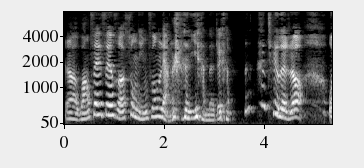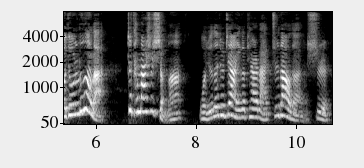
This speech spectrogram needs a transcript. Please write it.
呃，王菲菲和宋宁峰两个人演的这个 这个的时候，我就乐了，这他妈是什么？我觉得就这样一个片儿吧，知道的是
